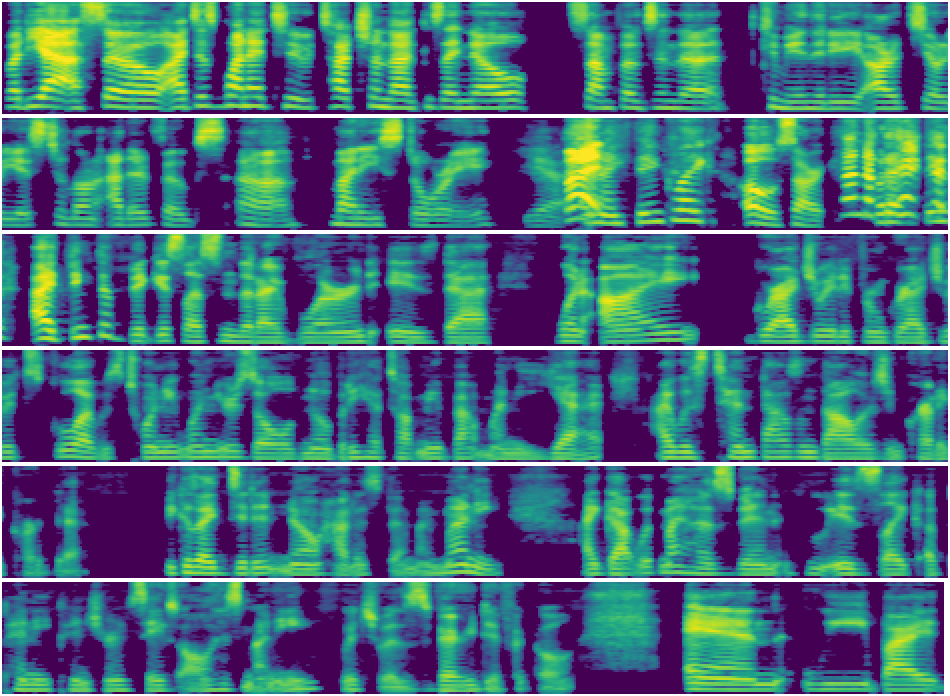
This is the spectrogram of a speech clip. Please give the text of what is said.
but yeah, so I just wanted to touch on that because I know some folks in the community are curious to learn other folks' uh, money story. Yeah, but and I think like, oh, sorry, no, no, but I think I think the biggest lesson that I've learned is that when I graduated from graduate school, I was 21 years old. Nobody had taught me about money yet. I was $10,000 in credit card debt because I didn't know how to spend my money. I got with my husband, who is like a penny pincher and saves all his money, which was very difficult. And we, by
